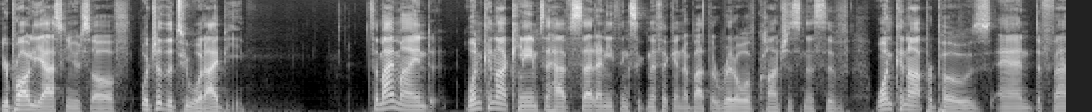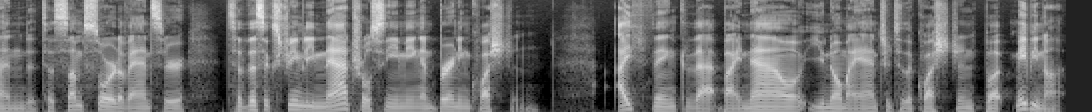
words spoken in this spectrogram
You're probably asking yourself, which of the two would I be? To my mind, one cannot claim to have said anything significant about the riddle of consciousness if one cannot propose and defend to some sort of answer to this extremely natural seeming and burning question. I think that by now you know my answer to the question, but maybe not.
